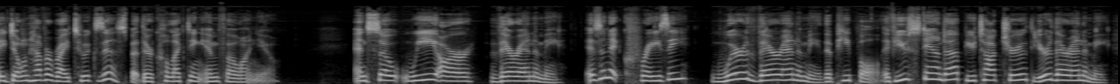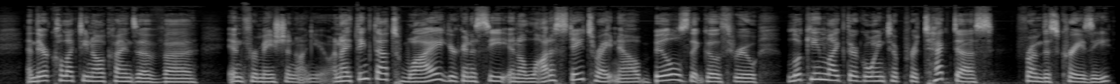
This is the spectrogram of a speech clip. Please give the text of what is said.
They don't have a right to exist, but they're collecting info on you. And so we are their enemy. Isn't it crazy? We're their enemy, the people. If you stand up, you talk truth, you're their enemy. And they're collecting all kinds of uh, information on you. And I think that's why you're going to see in a lot of states right now bills that go through looking like they're going to protect us from this crazy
